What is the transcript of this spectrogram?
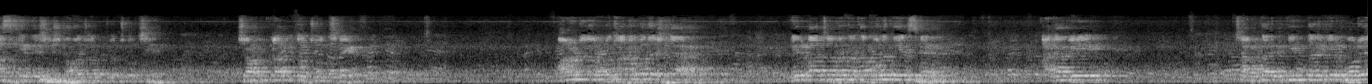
আজকে দেশে ষড়যন্ত্র চলছে, চক্রান্ত চলছে। মাননীয় প্রধান উপদেষ্টা নির্বাচনের কথা বলে দিয়েছেন। আগামী চার তারিখ, তিন তারিখের পরে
